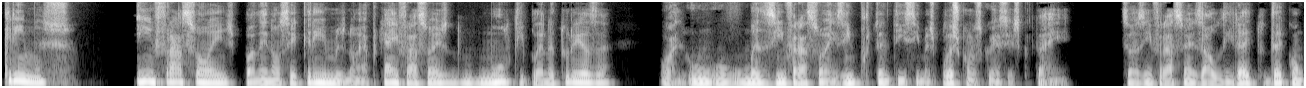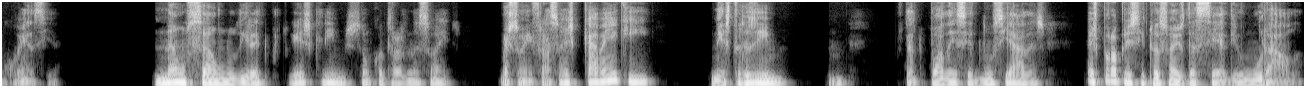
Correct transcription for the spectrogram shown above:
crimes. Infrações, podem não ser crimes, não é? Porque há infrações de múltipla natureza. Olha, um, um, umas infrações importantíssimas pelas consequências que têm são as infrações ao direito da concorrência não são no direito português crimes, são contraordenações. Mas são infrações que cabem aqui, neste regime. Portanto, podem ser denunciadas. As próprias situações de assédio moral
